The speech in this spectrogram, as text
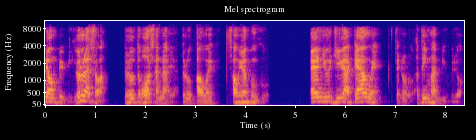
ပြောင်းပေးပြီးလွတ်လပ်စွာသူတို့သဘောဆန္ဒအရသူတို့ပါဝင်ဆောင်ရွက်မှုကို NUG ကတရားဝင်ကျွန်တော်တို့အသိမှတ်ပြုပြီးတော့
